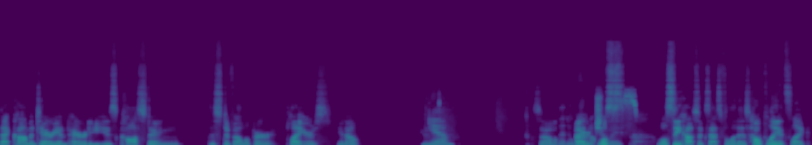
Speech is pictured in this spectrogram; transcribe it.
that commentary and parody is costing this developer players. You know, yeah so I don't know. We'll, we'll see how successful it is. Hopefully, it's like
